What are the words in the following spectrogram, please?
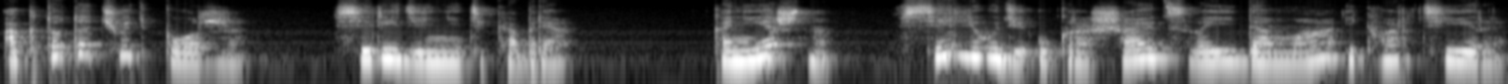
а кто-то чуть позже, середине декабря. Конечно, все люди украшают свои дома и квартиры.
